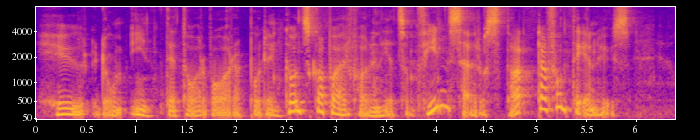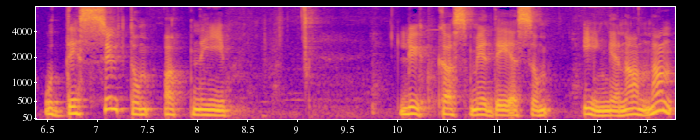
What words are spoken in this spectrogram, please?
Hur de inte tar vara på den kunskap och erfarenhet som finns här och startar fontänhus. Och dessutom att ni lyckas med det som ingen annan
